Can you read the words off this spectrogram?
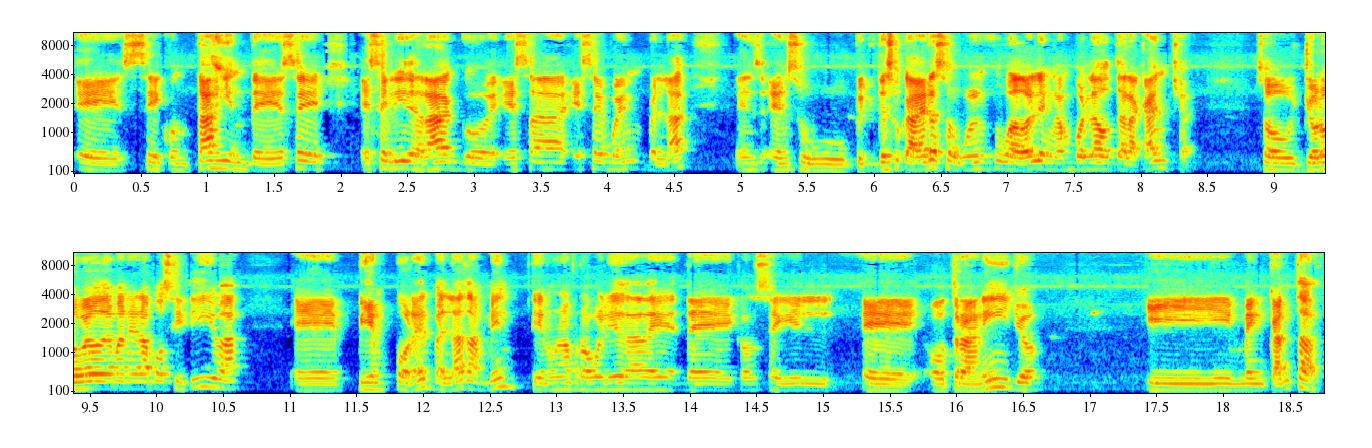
eh, se contagien de ese, ese liderazgo, esa, ese buen, ¿verdad? En, su de su carrera, ese buen jugador en ambos lados de la cancha. So, yo lo veo de manera positiva. Eh, bien por él, ¿verdad? También tiene una probabilidad de, de conseguir otro anillo. Y me encanta,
